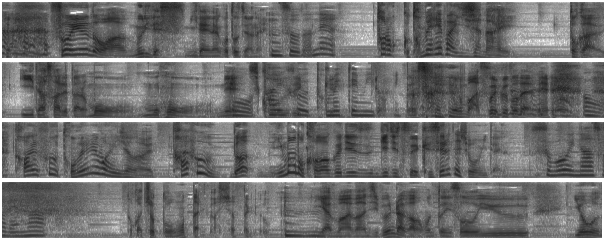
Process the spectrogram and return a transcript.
そういうのは無理ですみたいなことじゃない？うん、そうだねトロッコ止めればいいじゃない。とか言い出されたらもうもうねもう台風止めてみろみたいな。まあそういうことだよね。うん。台風止めればいいじゃない。台風だ今の科学技術技術で消せるでしょみたいな。すごいなそれな。とかちょっと思ったりはしちゃったけど、うんうん。いやまあまあ自分らが本当にそういうよう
